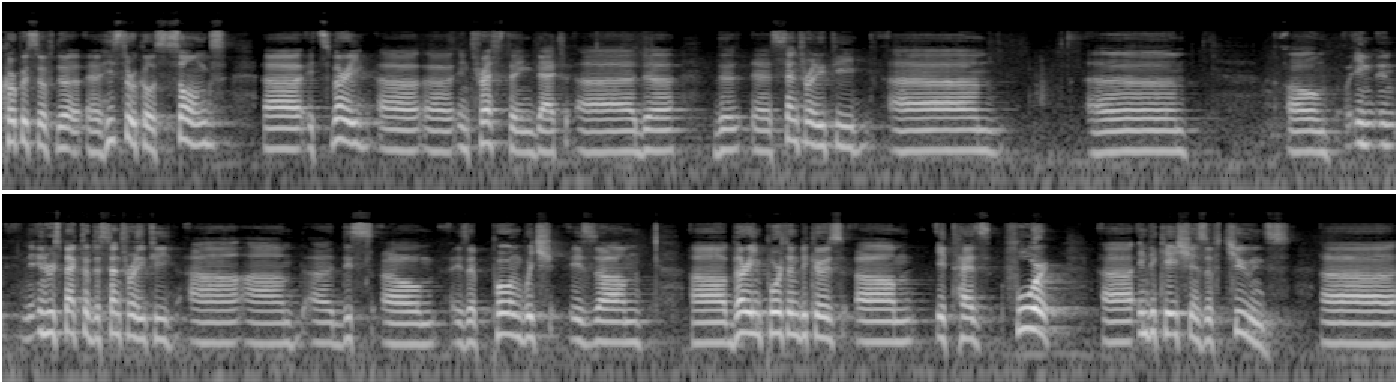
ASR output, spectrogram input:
corpus of the historical songs, it's very interesting that the, the centrality um, um, um, in, in, in, respect of the centrality, uh, um, uh, this um, is a poem which is um, uh, very important because um, it has four uh, indications of tunes uh,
